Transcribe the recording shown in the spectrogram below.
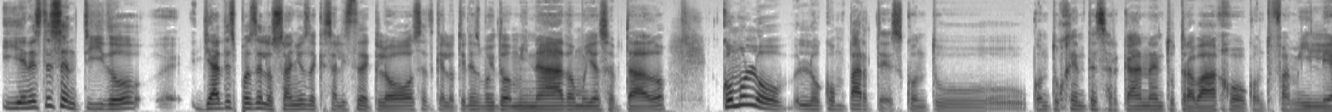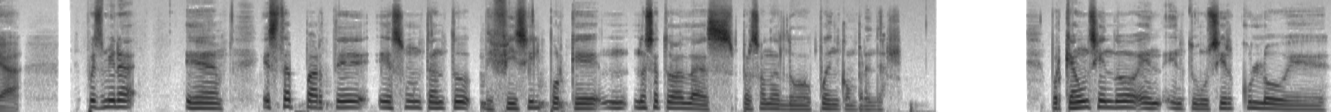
y en este sentido, eh, ya después de los años de que saliste de closet, que lo tienes muy dominado, muy aceptado, ¿cómo lo, lo compartes con tu, con tu gente cercana, en tu trabajo, con tu familia? Pues mira, eh, esta parte es un tanto difícil porque no sé todas las personas lo pueden comprender. Porque aún siendo en, en tu círculo eh,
